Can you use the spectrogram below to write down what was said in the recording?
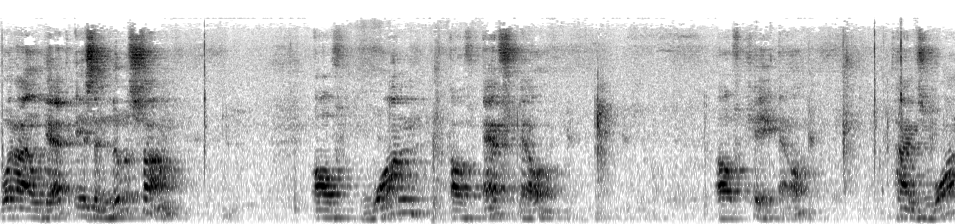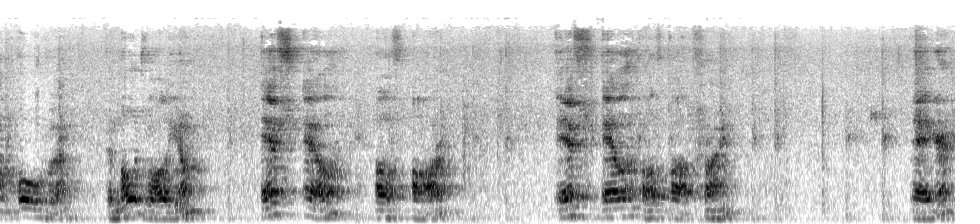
what I'll get is a new sum of 1 of FL of KL times 1 over the mode volume FL of R, FL of R prime, dagger.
